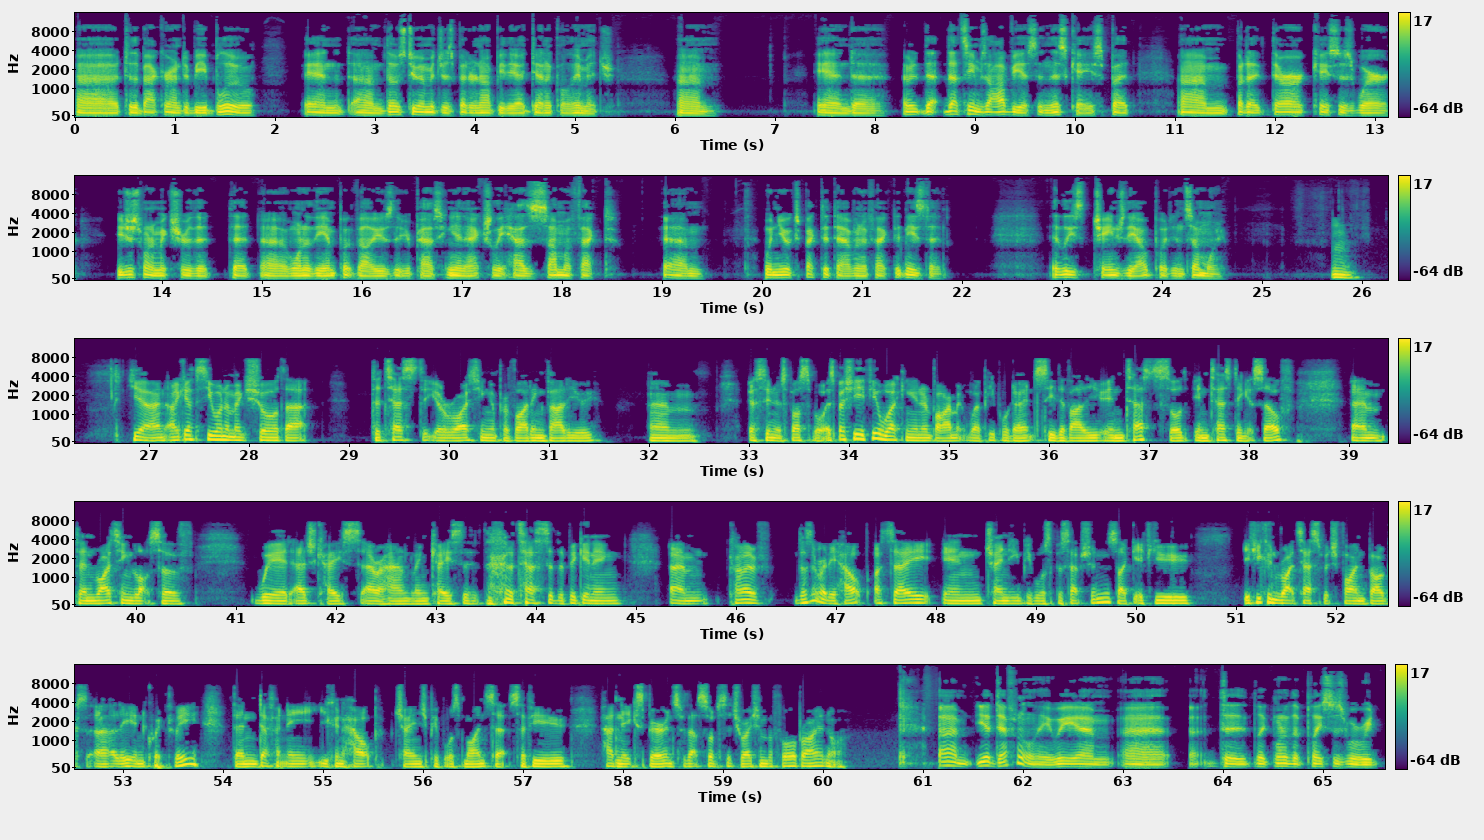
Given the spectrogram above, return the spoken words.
uh, to the background to be blue, and um, those two images better not be the identical image. Um, and uh, I mean, that that seems obvious in this case, but um, but there are cases where you just want to make sure that that uh, one of the input values that you're passing in actually has some effect. Um, when you expect it to have an effect, it needs to at least change the output in some way. Mm. Yeah, and I guess you want to make sure that the tests that you're writing are providing value um, as soon as possible, especially if you're working in an environment where people don't see the value in tests or in testing itself. Um, then writing lots of weird edge case error handling cases tests at the beginning um, kind of doesn't really help i'd say in changing people's perceptions like if you if you can write tests which find bugs early and quickly then definitely you can help change people's mindsets have you had any experience with that sort of situation before brian or um, yeah definitely we um, uh, uh the like one of the places where we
